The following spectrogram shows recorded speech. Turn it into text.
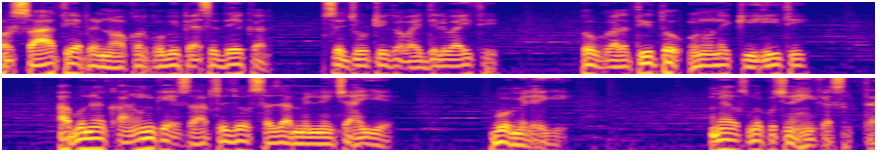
और साथ ही अपने नौकर को भी पैसे देकर उसे झूठी गवाही दिलवाई थी। तो गलती तो उन्होंने की ही थी। अब उन्हें कानून के हिसाब से जो सजा मिलनी चाहिए, वो मिलेगी। मैं उसमें कुछ नहीं कर सकता।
